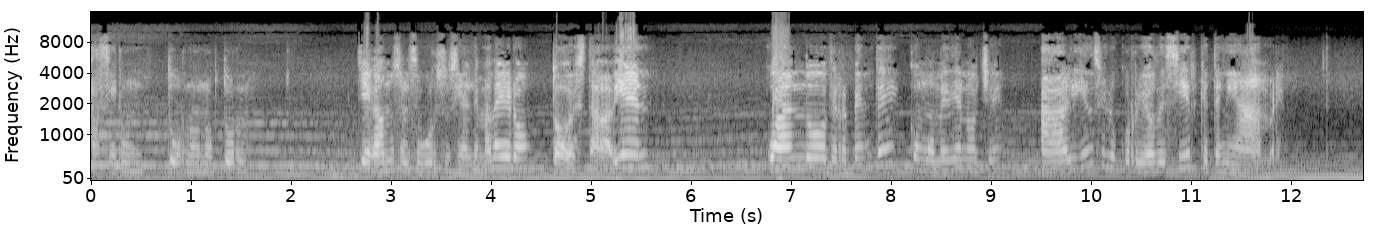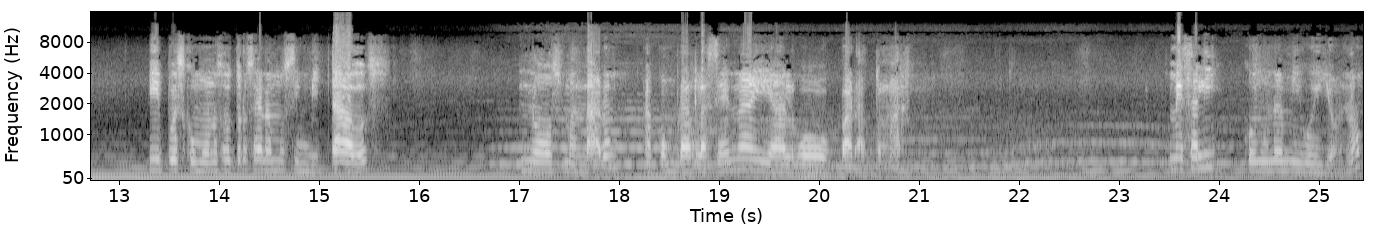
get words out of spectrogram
a hacer un turno nocturno. Llegamos al Seguro Social de Madero, todo estaba bien, cuando de repente, como medianoche, a alguien se le ocurrió decir que tenía hambre. Y pues como nosotros éramos invitados, nos mandaron a comprar la cena y algo para tomar me salí con un amigo y yo, ¿no?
